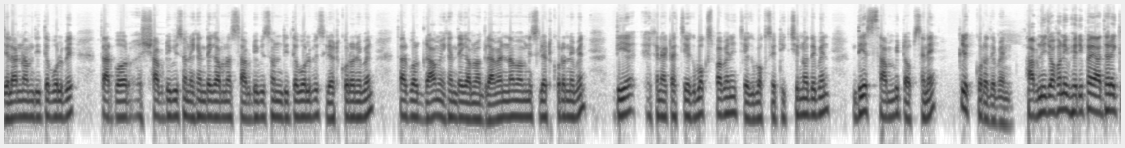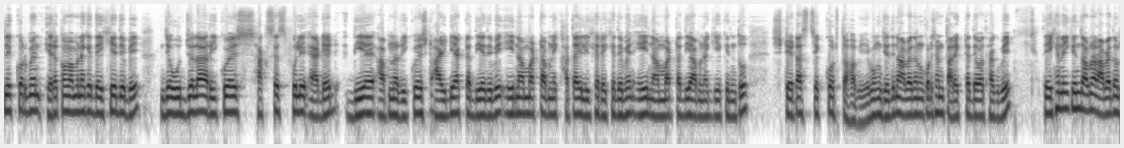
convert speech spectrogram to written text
জেলার নাম দিতে বলবে। তারপর সাব ডিভিশন এখান থেকে আপনার সাব ডিভিশন দিতে বলবে সিলেক্ট করে নেবেন। তারপর গ্রাম এখান থেকে আপনার গ্রামের নাম আপনি সিলেক্ট করে নেবেন। দিয়ে এখানে একটা চেকবক্স পাবেন চেকবক্সে ঠিক চিহ্ন দেবেন। দিয়ে সাবমিট অপশানে ক্লিক করে দেবেন। আপনি যখনই ভেরিফাই আধারে ক্লিক করবেন, এরকম আপনাকে দেখিয়ে দেবে যে উজ্জ্বলা রিকোয়েস্ট সাকসেসফুলি অ্যাডেড দিয়ে আপনার রিকোয়েস্ট আইডি একটা দিয়ে দেবে। এই নাম্বারটা আপনি খাতায় লিখে রেখে দেবেন। এই নাম্বারটা দিয়ে আপনাকে কিন্তু স্টেটাস চেক করতে হবে এবং যেদিন আবেদন করেছেন তারিখটা দেওয়া থাকবে। তো এখানেই কিন্তু আপনার আবেদন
